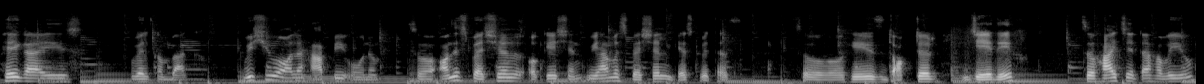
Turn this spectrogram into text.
Hey guys, welcome back. Wish you all a happy Onam. So, on this special occasion, we have a special guest with us. So, he is Dr. Jaydev. So, hi Cheta, how are you?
